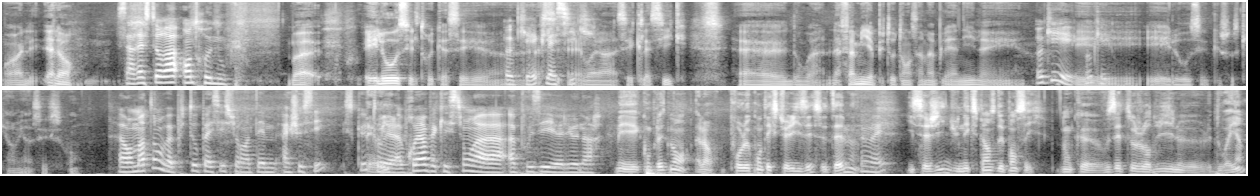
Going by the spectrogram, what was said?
Bon, allez, alors, Ça restera entre nous. Bah, Hello, c'est le truc assez, euh, Ok, assez- classique. voilà, assez classique. Donc voilà, la famille a plutôt tendance à m'appeler Anil et, Ok, et, ok. et Hello, c'est quelque chose qui revient assez souvent. Alors maintenant, on va plutôt passer sur un thème HEC. Est-ce que tu aurais oui. la première question à, à poser, euh, Léonard? Mais complètement. Alors, pour le contextualiser, ce thème, Ouais. il s'agit d'une expérience de pensée. Donc, euh, vous êtes aujourd'hui le, le doyen,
